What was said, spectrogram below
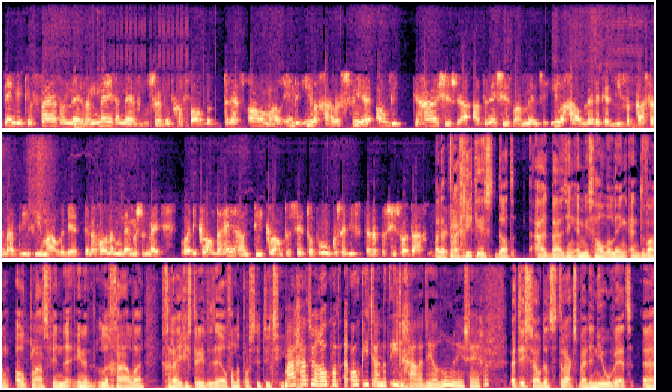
denk ik in 95, 99 procent het geval. Dat betreft allemaal in de illegale sfeer. Al die huisjes, adresjes waar mensen illegaal werken, die verkassen na drie, vier maanden weer. Telefoonnummer nemen ze mee. Waar die klanten heen gaan, die klanten zitten op hoekers en die vertellen precies wat daar gebeurt. Maar de tragiek is dat uitbuiting en mishandeling en dwang ook plaatsvinden... in het legale, geregistreerde deel van de prostitutie. Maar gaat u er ook, wat, ook iets aan dat illegale deel doen, meneer Segers? Het is zo dat straks bij de nieuwe wet uh,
